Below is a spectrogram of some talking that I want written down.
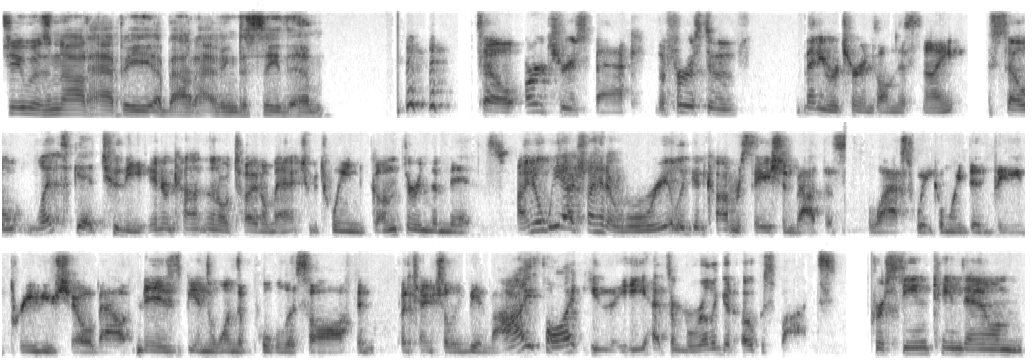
She was not happy about having to see them. So Archer's back, the first of many returns on this night. So let's get to the Intercontinental title match between Gunther and The Miz. I know we actually had a really good conversation about this last week when we did the preview show about Miz being the one to pull this off and potentially being. I thought he, he had some really good hope spots. Christine came down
